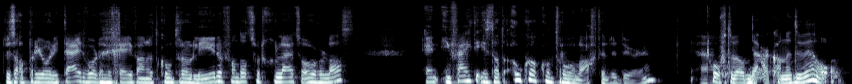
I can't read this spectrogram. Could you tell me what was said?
Dus zal prioriteit worden gegeven aan het controleren van dat soort geluidsoverlast. En in feite is dat ook al controle achter de deur. Hè? Oftewel, daar kan het wel.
